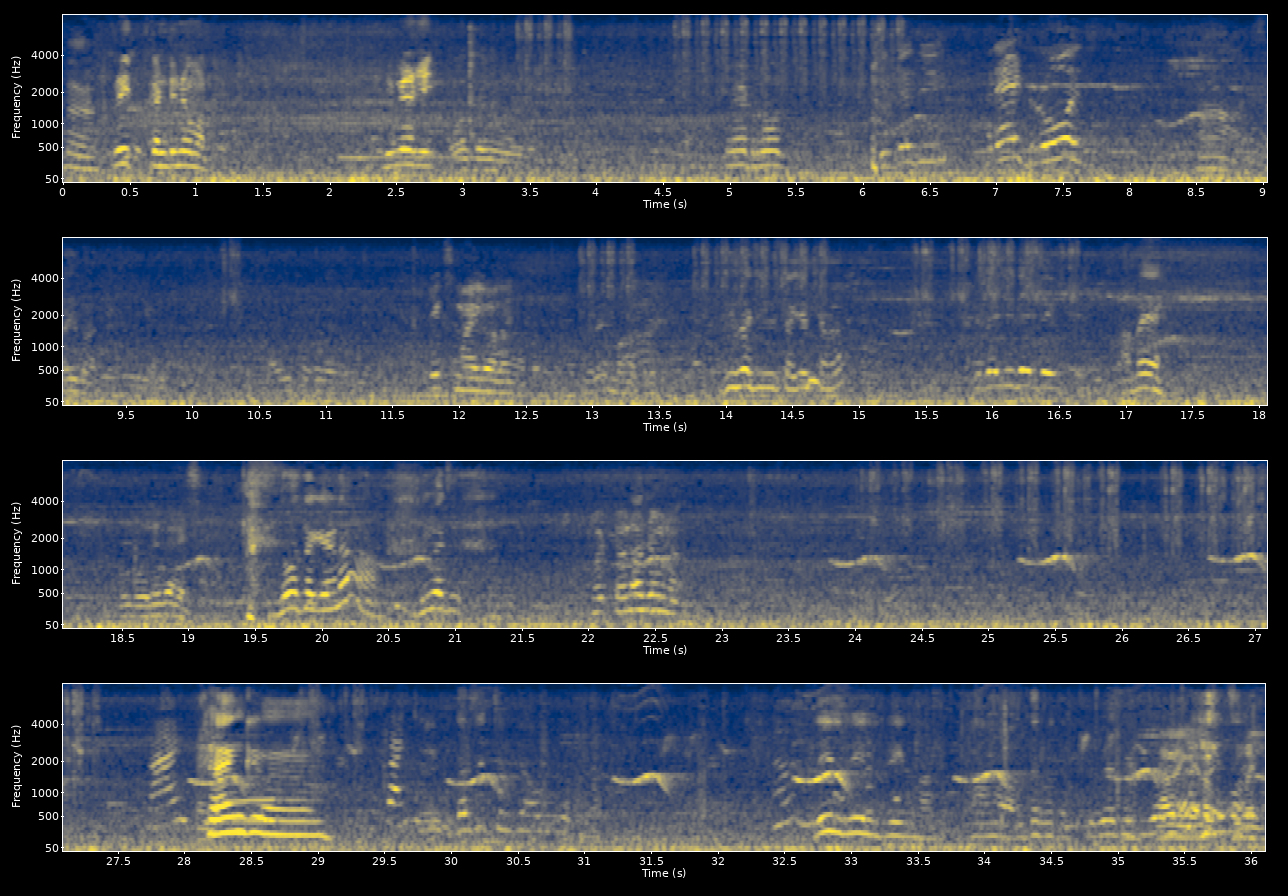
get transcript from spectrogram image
प्रीत continue मत Divya ji red rose red rose हाँ सही बात है एक स्माइल वाला यहाँ अरे बाप रे। दिव्या जी सेकंड क्या इधर इधर देख अबे। वो बोलेगा ऐसे। दो सेकंड ना दिव्या जी थोड़ा टर्न हो जाओ ना थैंक यू मैम उधर से चल जाओ रील रील रील हाँ। हाँ हाँ उधर उधर ये लो, स्माइल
